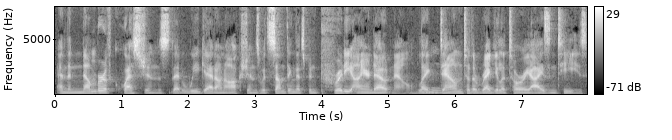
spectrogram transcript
And the number of questions that we get on auctions with something that's been pretty ironed out now, like mm-hmm. down to the regulatory I's and T's,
